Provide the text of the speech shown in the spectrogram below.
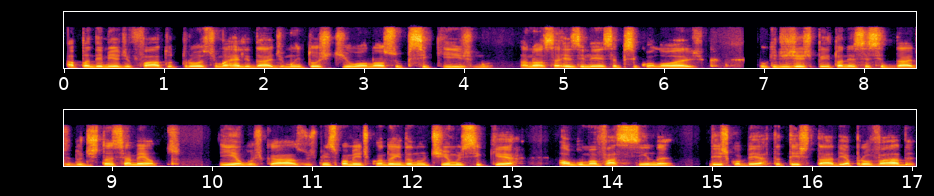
A pandemia, de fato, trouxe uma realidade muito hostil ao nosso psiquismo, à nossa resiliência psicológica, o que diz respeito à necessidade do distanciamento. E, em alguns casos, principalmente quando ainda não tínhamos sequer alguma vacina descoberta, testada e aprovada,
